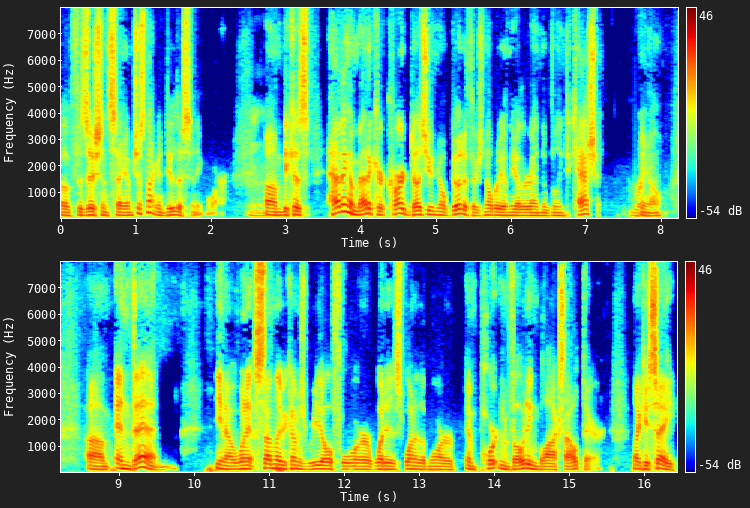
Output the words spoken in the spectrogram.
of physicians say, "I'm just not going to do this anymore," mm-hmm. um, because having a Medicare card does you no good if there's nobody on the other end willing to cash it. Right. You know, um, and then you know, when it suddenly becomes real for what is one of the more important voting blocs out there. Like you say,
